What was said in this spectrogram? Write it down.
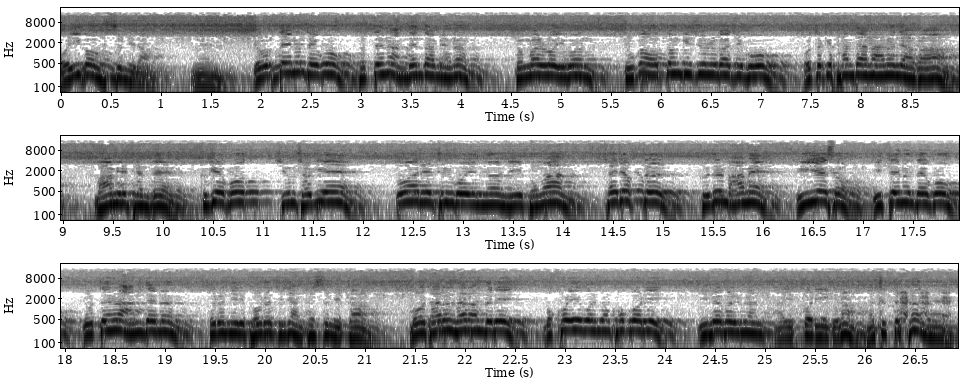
어이가 없습니다. 네. 요 때는 되고 저 때는 안 된다면은 정말로 이건 누가 어떤 기준을 가지고 어떻게 판단하느냐가 마음일 텐데 그게 곧 지금 저기에 또아리를 들고 있는 이 공안 세력들 그들 마음에 의해서 이때는 되고 요때는 안 되는 그런 일이 벌어지지 않겠습니까? 뭐 다른 사람들이 뭐 코에 걸면 코걸이 입에 걸면 아 입걸이구나 어쨌든 네.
